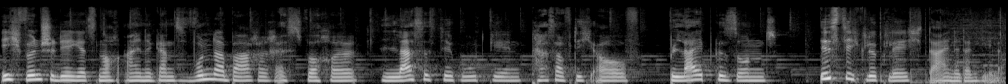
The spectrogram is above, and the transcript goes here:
Ich wünsche dir jetzt noch eine ganz wunderbare Restwoche. Lass es dir gut gehen, pass auf dich auf, bleib gesund, ist dich glücklich, deine Daniela.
